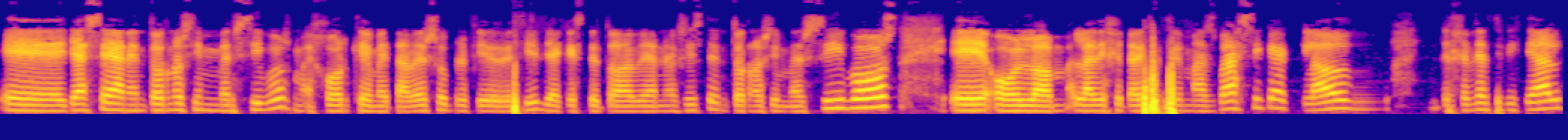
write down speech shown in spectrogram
eh, ya sean entornos inmersivos, mejor que metaverso, prefiero decir, ya que este todavía no existe, entornos inmersivos, eh, o la, digitalización más básica, cloud, inteligencia artificial,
